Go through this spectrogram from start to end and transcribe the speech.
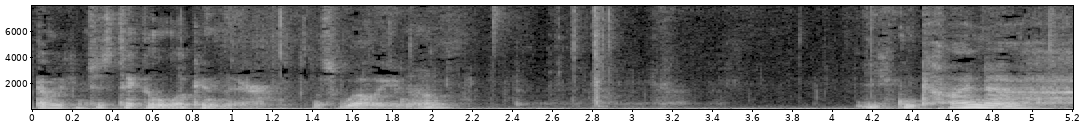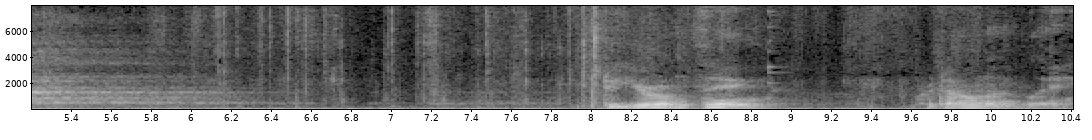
And we can just take a look in there as well, you know? You can kind of do your own thing predominantly.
